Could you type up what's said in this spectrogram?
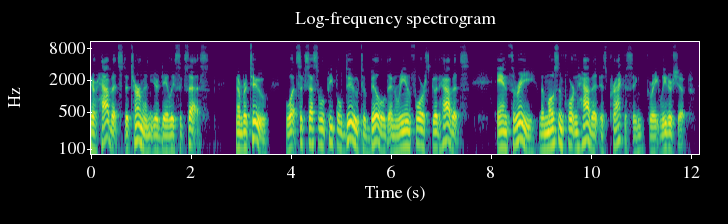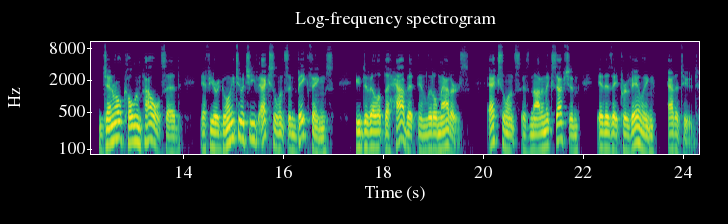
your habits determine your daily success. Number two, what successful people do to build and reinforce good habits. And three, the most important habit is practicing great leadership. General Colin Powell said, If you are going to achieve excellence in big things, you develop the habit in little matters. Excellence is not an exception, it is a prevailing attitude.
